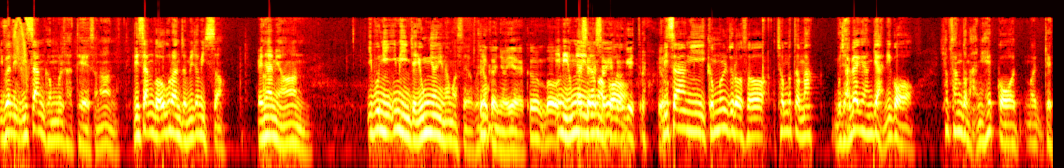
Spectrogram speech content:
이번에 리쌍 건물 사태에서는 리쌍도 억울한 점이 좀 있어. 왜냐면 이분이 이미 이제 6년이 넘었어요. 그죠? 그러니까요, 예. 그 뭐. 이미 6년이 SNS상에 그런 넘었고. 리쌍이 건물 들어서 처음부터 막 무자비하게 한 게 아니고 협상도 많이 했고 뭐 이렇게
